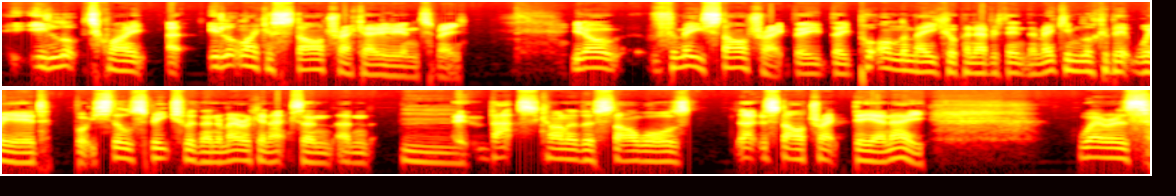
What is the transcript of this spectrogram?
He looked quite. Uh, he looked like a Star Trek alien to me. You know, for me, Star Trek, they they put on the makeup and everything. They make him look a bit weird, but he still speaks with an American accent, and Hmm. it- that's kind of the Star Wars, uh, Star Trek DNA. Whereas,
